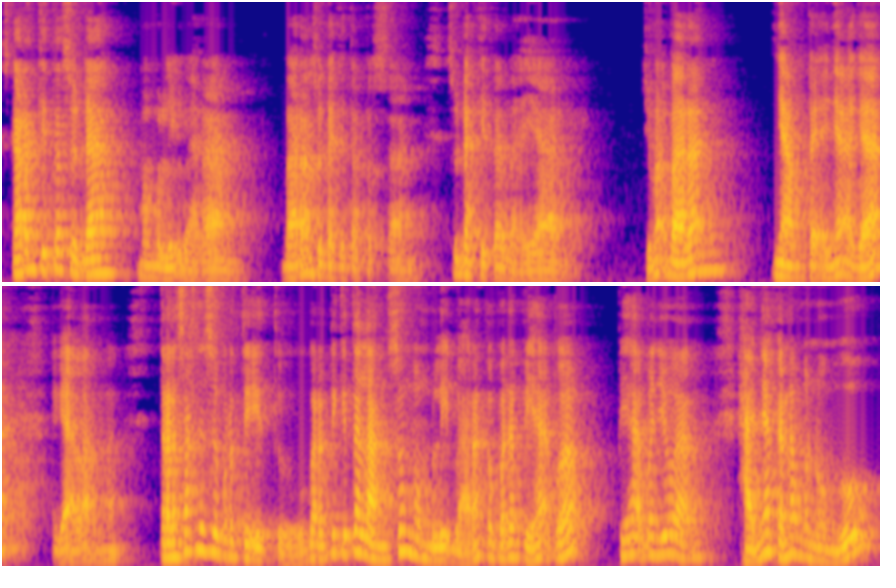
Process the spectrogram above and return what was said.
Sekarang kita sudah membeli barang. Barang sudah kita pesan, sudah kita bayar. Cuma barang nyampe-nya agak agak lama. Transaksi seperti itu berarti kita langsung membeli barang kepada pihak pihak penjual hanya karena menunggu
